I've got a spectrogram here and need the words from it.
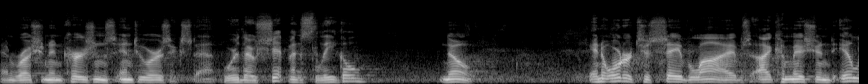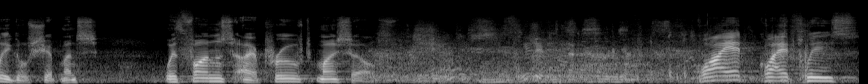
and Russian incursions into Urzikstan. Were those shipments legal? No. In order to save lives, I commissioned illegal shipments with funds I approved myself. Quiet, quiet, please.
